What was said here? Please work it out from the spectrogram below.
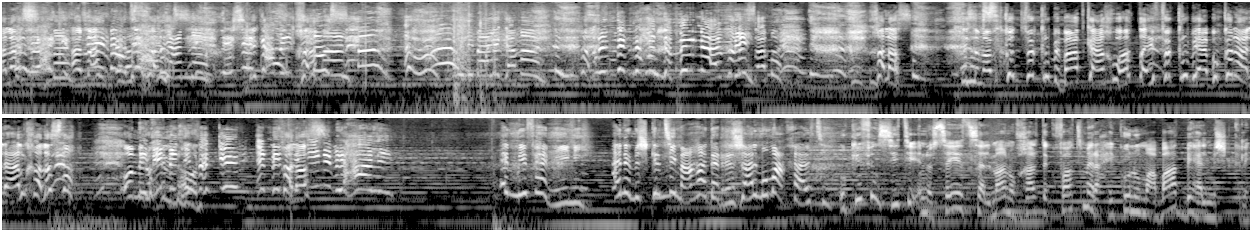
خلاص أمان خلاص عني ليش هيك عملتي خلاص خلي بالك أمان. بنتك رح تدمرنا أمي خلاص أمان. خلاص. إذا ما بدكم تفكروا ببعض كأخوات طيب فكروا بأبوكم على الأقل. خلصنا قومي روحي من هون. أمي خلاص. بحالي. أمي فهميني. أنا مشكلتي مع هذا الرجال مو مع خالتي. وكيف نسيتي إنه السيد سلمان وخالتك فاطمة رح يكونوا مع بعض بهالمشكلة؟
